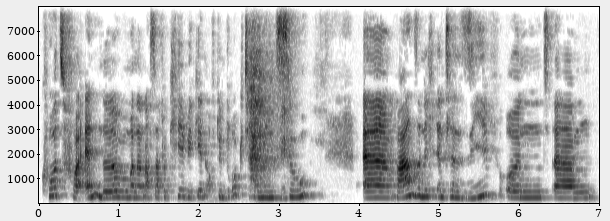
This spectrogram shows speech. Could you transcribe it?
kurz vor Ende, wo man dann auch sagt, okay, wir gehen auf den Drucktermin zu. Äh, wahnsinnig intensiv und ähm,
